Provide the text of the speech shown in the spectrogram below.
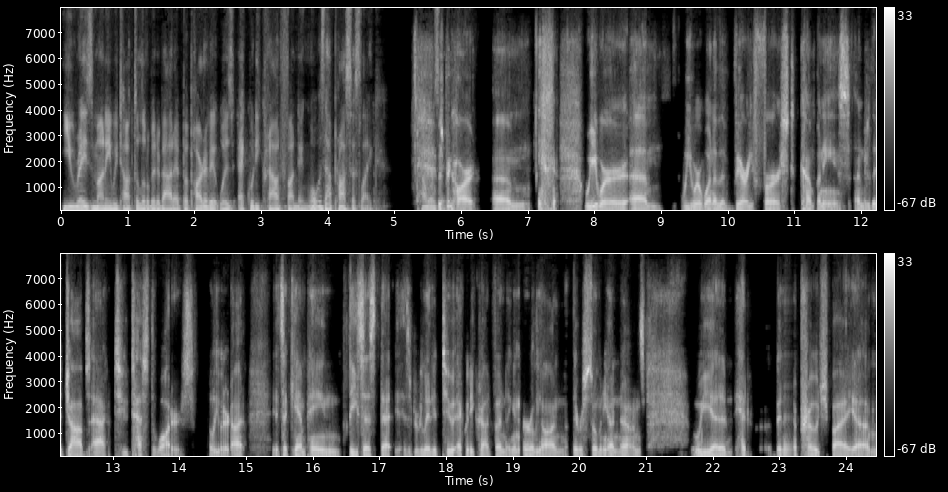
You raised money. We talked a little bit about it, but part of it was equity crowdfunding. What was that process like? How was it? Pretty hard. Um, we were um, we were one of the very first companies under the Jobs Act to test the waters. Believe it or not, it's a campaign thesis that is related to equity crowdfunding. And early on, there were so many unknowns. We had, had been approached by um,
